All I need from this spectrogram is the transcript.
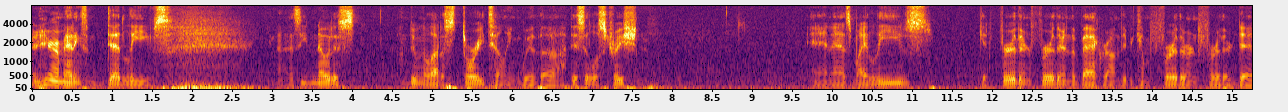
And here I'm adding some dead leaves. You know, as you noticed, I'm doing a lot of storytelling with uh, this illustration. And as my leaves get further and further in the background, they become further and further dead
